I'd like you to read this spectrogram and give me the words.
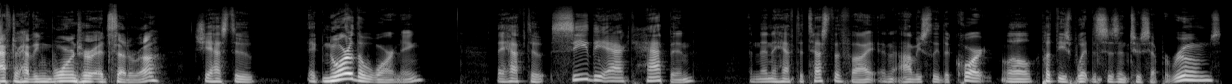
after having warned her etc she has to ignore the warning. They have to see the act happen and then they have to testify and obviously the court will put these witnesses in two separate rooms.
